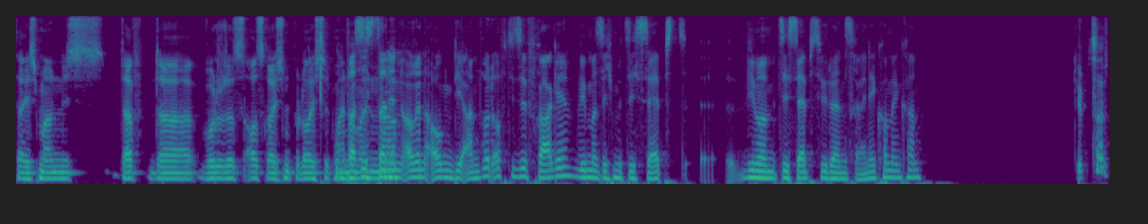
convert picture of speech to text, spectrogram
Sag ich mal nicht, da, da wurde das ausreichend beleuchtet. Und was ist dann Meinung in nach. euren Augen die Antwort auf diese Frage, wie man sich mit sich selbst, wie man mit sich selbst wieder ins Reine kommen kann? Gibt es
